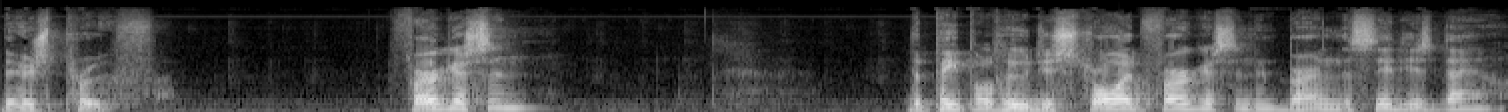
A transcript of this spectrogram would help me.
there's proof. Ferguson, the people who destroyed Ferguson and burned the cities down,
